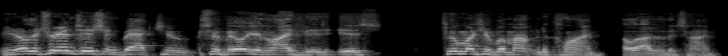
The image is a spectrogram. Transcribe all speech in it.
You know, the transition back to civilian life is, is too much of a mountain to climb a lot of the time.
